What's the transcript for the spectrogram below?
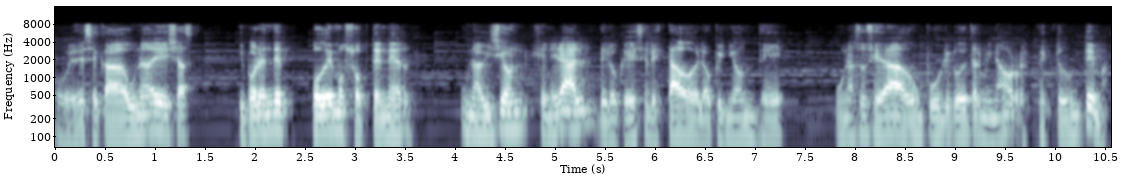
obedece cada una de ellas y por ende podemos obtener una visión general de lo que es el estado de la opinión de una sociedad o un público determinado respecto de un tema.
